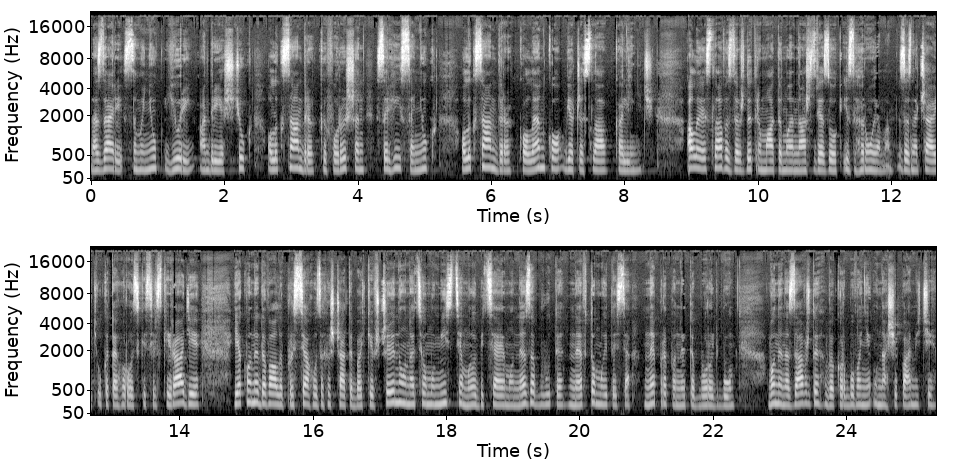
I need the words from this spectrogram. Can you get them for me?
Назарій Семенюк, Юрій Андріящук, Олександр Кифоришин, Сергій. Сергій Санюк, Олександр Коленко, В'ячеслав Калініч. Алея слави завжди триматиме наш зв'язок із героями, зазначають у Китайгородській сільській раді. Як вони давали присягу захищати батьківщину на цьому місці, ми обіцяємо не забути, не втомитися, не припинити боротьбу. Вони назавжди викорбувані у нашій пам'яті,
